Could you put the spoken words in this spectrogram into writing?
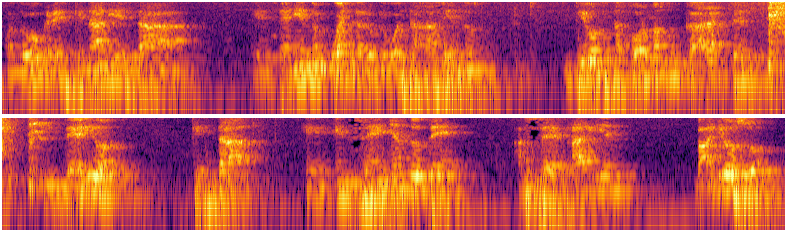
cuando vos crees que nadie está eh, teniendo en cuenta lo que vos estás haciendo, Dios está formando un carácter interior que está eh, enseñándote a ser alguien valioso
